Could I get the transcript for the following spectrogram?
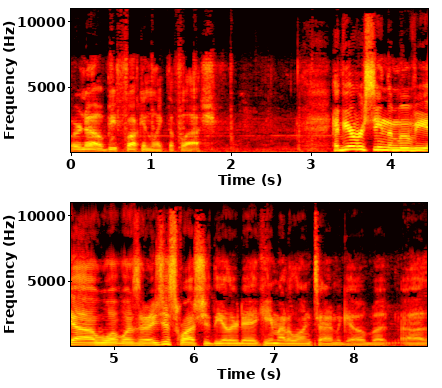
Or no, be fucking like the Flash. Have you ever seen the movie? Uh, what was it? I just watched it the other day. It came out a long time ago, but uh,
